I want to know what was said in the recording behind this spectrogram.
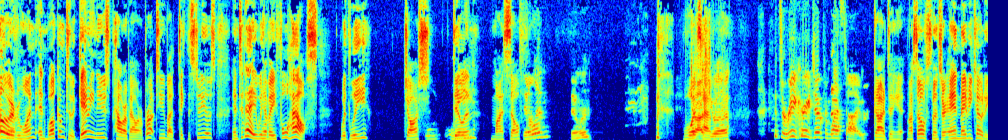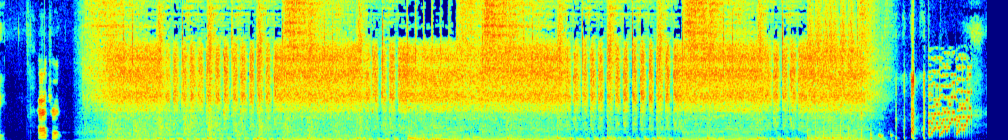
Hello, everyone, and welcome to the Gaming News Power Hour, brought to you by Take the Studios. And today we have a full house with Lee, Josh, Dylan, myself. Dylan? Dylan? What's Joshua. happening? It's a recurring joke from last time. God dang it. Myself, Spencer, and maybe Cody. Patrick.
